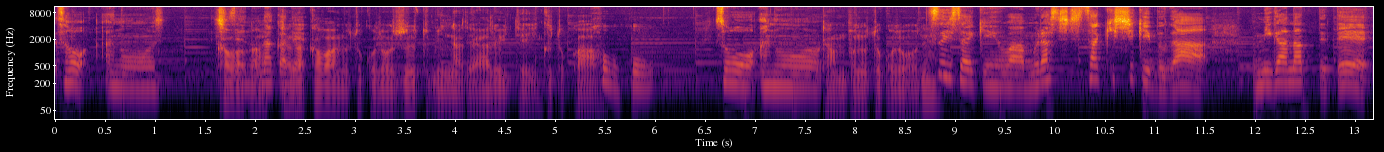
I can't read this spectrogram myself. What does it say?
そうあの自川然のがあった中でら川のところをずっとみんなで歩いていくとか。ほうほうそうあの田んぼのところをね。つい最近は紫式部が実がなってて、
